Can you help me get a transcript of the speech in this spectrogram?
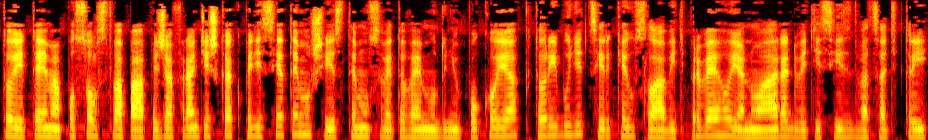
to je téma posolstva pápeža Františka k 56. Svetovému dňu pokoja, ktorý bude cirkev sláviť 1. januára 2023.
